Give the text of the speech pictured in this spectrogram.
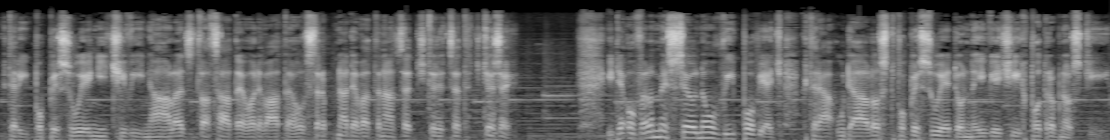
který popisuje ničivý nález 29. srpna 1944. Jde o velmi silnou výpověď, která událost popisuje do největších podrobností.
